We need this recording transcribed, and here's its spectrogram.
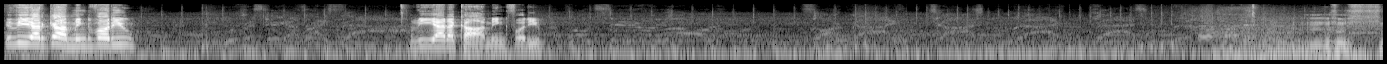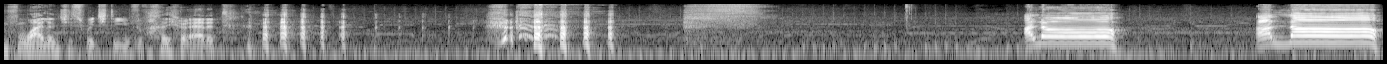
we are coming for you. We are coming for you. Why don't you switch teams while you're at it? Hello? Hello?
